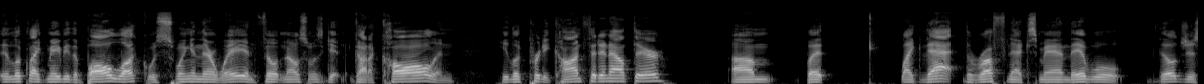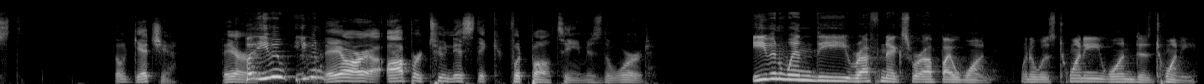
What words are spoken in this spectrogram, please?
it looked like maybe the ball luck was swinging their way, and Philip Nelson was getting got a call, and he looked pretty confident out there. Um, but like that, the Roughnecks, man, they will they'll just they'll get you. They are, But even even they are an opportunistic football team is the word. even when the Roughnecks were up by one, when it was 21 to 20,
